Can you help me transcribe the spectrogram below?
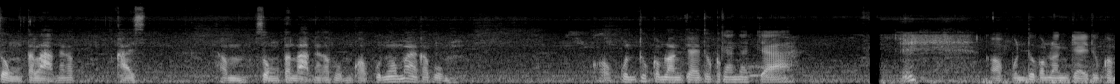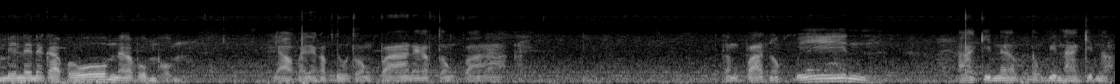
ส่งตลาดนะครับ ขายทำส่งตลาดนะครับ ผม ขอบคุณมากๆครับผม ขอบคุณทุกกำลังใจทุกท่านนะจ๊ะขอบคุณทุกกำลังใจทุกคอมเมนต์เลยนะครับ ผมนะครับ ผมผม ยาวไปนะครับ ดูท้องฟ้านะครับท้องฟ้าท้องฟ้านกบิน หากินนะครับนกบินหากินเนาะ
